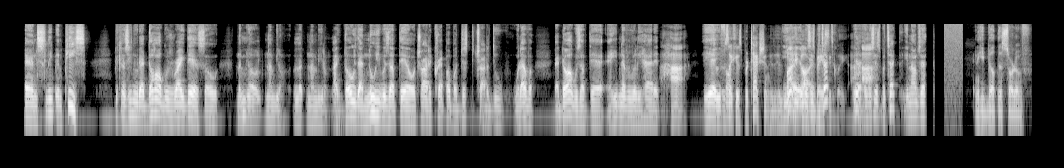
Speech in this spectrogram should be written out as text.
and sleep in peace because he knew that dog was right there. So let me know, let me know, let, let me know, like those that knew he was up there or tried to creep up or just try to do whatever. That dog was up there, and he never really had it. aha Yeah, So you it's found- like his protection, his, his Yeah, it was bodyguard, his protector. basically. yeah, it was his protector. You know what I'm saying? and he built this sort of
